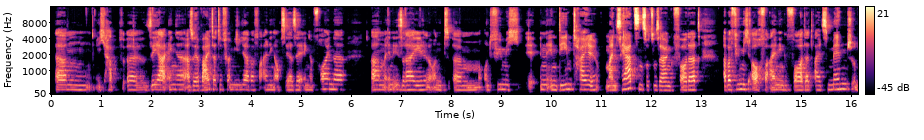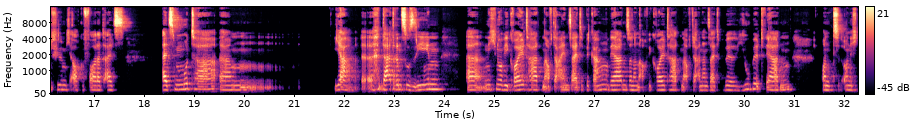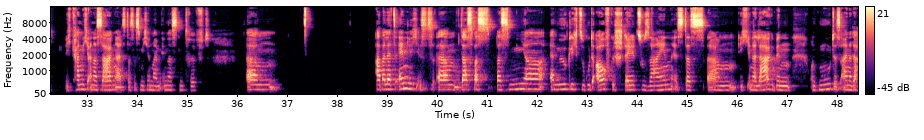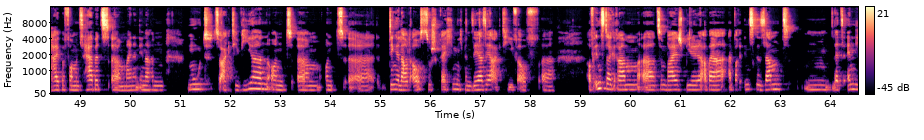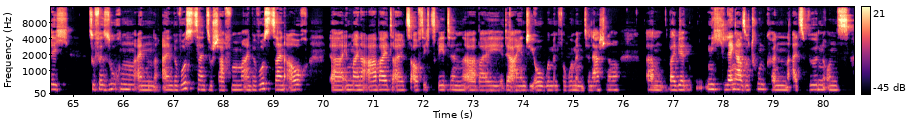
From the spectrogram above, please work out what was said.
ähm, ich habe äh, sehr enge, also erweiterte Familie, aber vor allen Dingen auch sehr, sehr enge Freunde ähm, in Israel und, ähm, und fühle mich in, in dem Teil meines Herzens sozusagen gefordert, aber fühle mich auch vor allen Dingen gefordert als Mensch und fühle mich auch gefordert als, als Mutter, ähm, ja, äh, da drin zu sehen, äh, nicht nur wie Gräueltaten auf der einen Seite begangen werden, sondern auch wie Gräueltaten auf der anderen Seite bejubelt werden. Und, und ich, ich kann nicht anders sagen, als dass es mich in meinem Innersten trifft. Ähm, aber letztendlich ist ähm, das, was, was mir ermöglicht, so gut aufgestellt zu sein, ist, dass ähm, ich in der Lage bin, und Mut ist einer der High-Performance-Habits, äh, meinen inneren Mut zu aktivieren und, ähm, und äh, Dinge laut auszusprechen. Ich bin sehr, sehr aktiv auf, äh, auf Instagram äh, zum Beispiel, aber einfach insgesamt mh, letztendlich zu versuchen, ein, ein Bewusstsein zu schaffen, ein Bewusstsein auch äh, in meiner Arbeit als Aufsichtsrätin äh, bei der INGO Women for Women International, ähm, weil wir nicht länger so tun können, als würden uns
